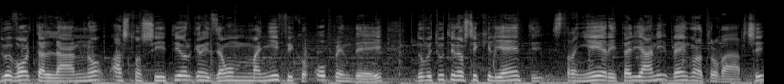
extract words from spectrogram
due volte all'anno a Stone City organizziamo un magnifico Open Day dove tutti i nostri clienti stranieri, italiani vengono a trovarci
